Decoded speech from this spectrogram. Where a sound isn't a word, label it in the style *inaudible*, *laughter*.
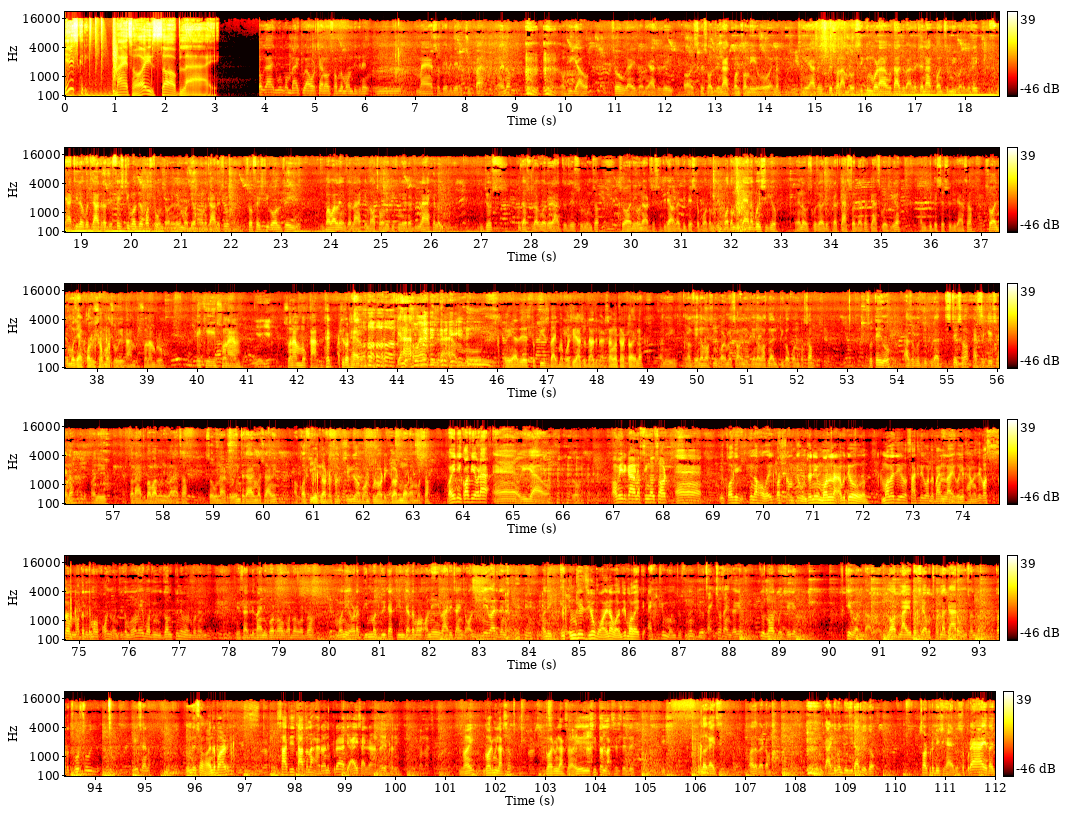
इस्क्री माया छ है सबलाई guys welcome back to our channel सबलाई मनदेखि नै उम्, माया छ धेरै धेरै चुप्पा होइन हो कि सो गाइज अनि आज चाहिँ स्पेसल चाहिँ नाग पञ्चमी हो होइन अनि आज स्पेसल हाम्रो सिक्किमबाट आएको दाजुभाइलाई चाहिँ नाग पञ्चमी भनेको चाहिँ यहाँतिरको जात्रा चाहिँ फेस्टिभल चाहिँ कस्तो हुन्छ भनेर म देखाउन चाहँदैछु सो फेस्टिभल चाहिँ बबालै हुन्छ लाखे नचाउनेदेखि लिएर लाखेलाई जोस पूजासुजा गरेर आज चाहिँ सुरु हुन्छ। सो अनि उनीहरू चाहिँ सुतिरहेको होला दिपेश र पदम चाहिँ। पदम चाहिँ बिहान गइसक्यो होइन? उसको चाहिँ अहिले पुरा क्लास चलिरहेको छ क्लास गइसक्यो। अनि दिपेश चाहिँ सुतिरहेको छ। सो अहिले चाहिँ म चाहिँ यहाँ कफी सपमा छु यता हाम्रो सोनाम ब्रो एखे सोनाम। सोनाम मोक्तान। त्यतिरो ठाएर *laughs* *laughs* यहाँ चाहिँ यस्तो पिस बाइकमा बसिरहेको छु दाजुभाइहरूसँग चट्ट होइन? अनि भेनमस पनि घरमै छ। अनि भेनमस पनि अलिक पिकअप गर्नुपर्छ सो त्यही हो। आजको चाहिँ कुरा त्यस्तै छ खासै केही छैन। अनि तर आज बबाल हुनेवाला छ। सो उनीहरूको इन्तजारमा छु हामी। कफी एक लट सकिसक्यो अब अर्को लट एक लट मगाउनुपर्छ बहिनी कफी एउटा ए हो अमेरिकानो सिङ्गल सर्ट ए यो कफी किन है? कसम त्यो हुन्छ नि मनलाई अब त्यो मलाई चाहिँ यो साथीले गर्दा बानी लागेको यो खाना चाहिँ। कसम नत्र त मलाई कफी भन्छ त मनै पर्दैन जन्तु नै मन पर्दैन यो साथीले बानी गर्दा गर्दा गर्दा म नि एउटा दिनमा दुईवटा तिनवटा त मलाई अनिवार्य चाहिन्छ अनिवार्य चाहिन्छ। अनि इङ्गेज यो भएन भने चाहिँ मलाई त्यो एक्सट्रिम भन्छु त्यो चाहिन्छ चाहिन्छ कि? त्यो लत भइसक्यो के? गर्नु त अब? लत लागेपछि अब छोड्न गाह्रो हुन्छ नि त। तर छोड्छु केही छैन। हुँदैछ होइन त पहाडी? साथी तातो नखाएर अनि पुरा त्यो आइस हालेर खान्छ यसरी। है गर्मी लाग्छ? गर्मी लाग्छ। यो शीतल लाग्छ यसले चाहिँ। इस, लगाइस अहिले भेटौँ। *clears throat* घाँटी पनि दुखिरहेको थियो त्यो सर्टपट्टि बेसी खायो जस्तो पुरा यता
